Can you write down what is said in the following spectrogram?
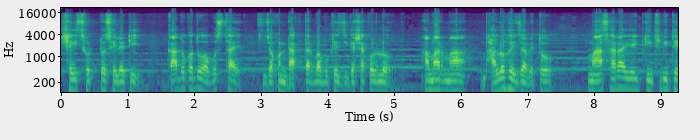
সেই ছোট্ট ছেলেটি কাদো কাদো অবস্থায় যখন ডাক্তারবাবুকে জিজ্ঞাসা করল, আমার মা ভালো হয়ে যাবে তো? মা ছাড়া এই পৃথিবীতে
